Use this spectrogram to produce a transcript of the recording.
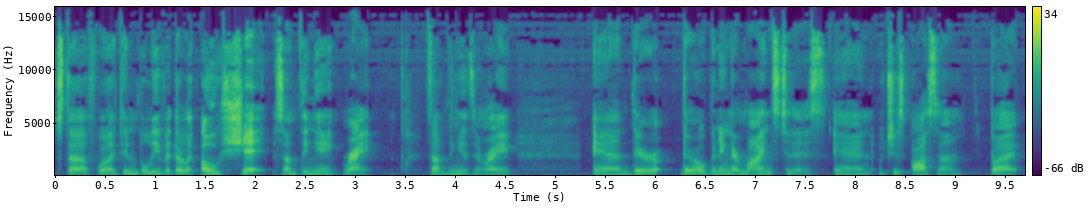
stuff or like didn't believe it, they're like, oh shit, something ain't right. Something isn't right. And they're they're opening their minds to this and which is awesome. But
